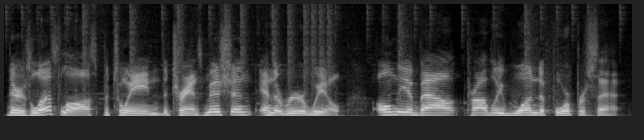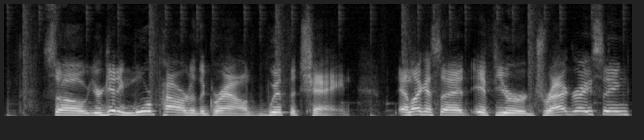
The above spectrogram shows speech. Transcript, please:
There's less loss between the transmission and the rear wheel, only about probably one to 4%. So you're getting more power to the ground with the chain. And like I said, if you're drag racing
